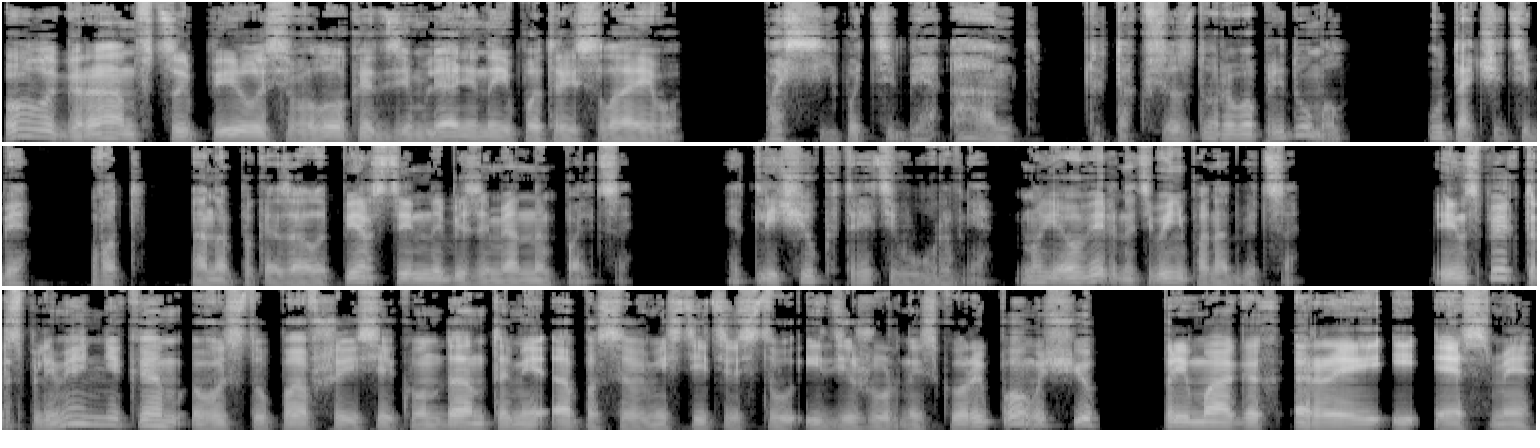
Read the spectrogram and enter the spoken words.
Ола Гран вцепилась в локоть землянина и потрясла его. «Спасибо тебе, Ант, ты так все здорово придумал. Удачи тебе. Вот, она показала перстень на безымянном пальце. Это лечилка третьего уровня, но я уверена, тебе не понадобится. Инспектор с племянником, выступавшие секундантами, а по совместительству и дежурной скорой помощью при магах Рэй и Эсме,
